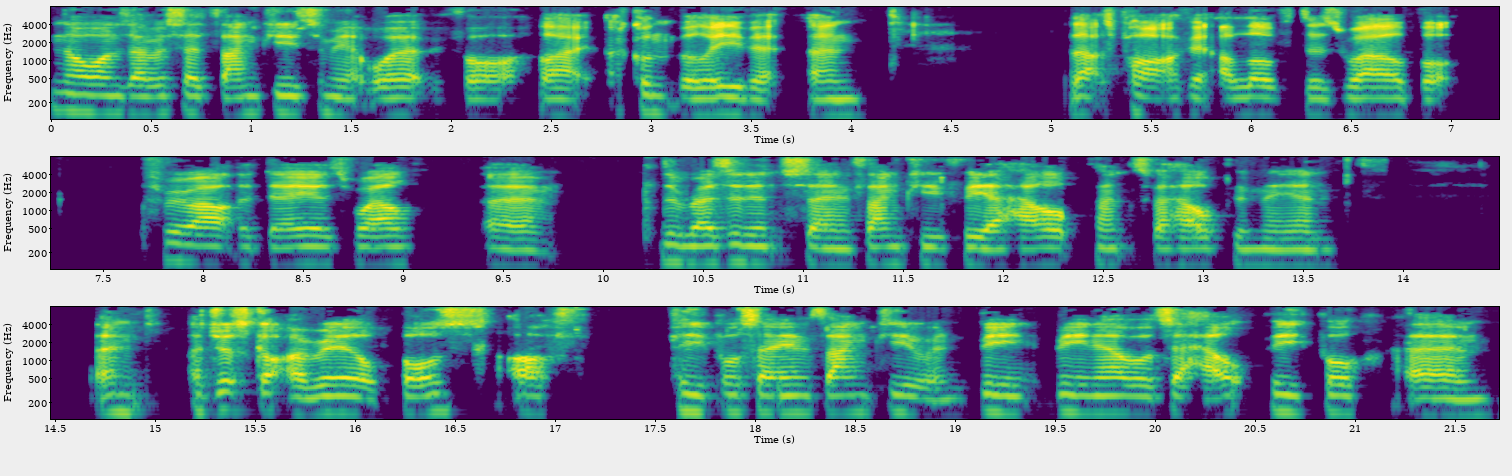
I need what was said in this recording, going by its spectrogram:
no one's ever said thank you to me at work before. Like, I couldn't believe it. And that's part of it I loved as well. But throughout the day as well, um, the residents saying thank you for your help, thanks for helping me. And, and I just got a real buzz off people saying thank you and being, being able to help people. Um,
